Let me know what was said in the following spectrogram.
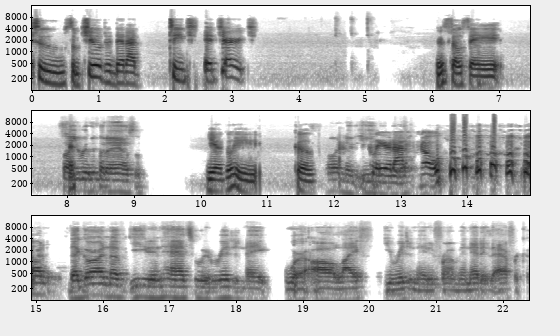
to some children that I teach at church. It's so sad. So you ready for the answer? Yeah, go ahead. Cause Garden of Eden. declared I don't know. Garden- the Garden of Eden had to originate where all life originated from, and that is Africa.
